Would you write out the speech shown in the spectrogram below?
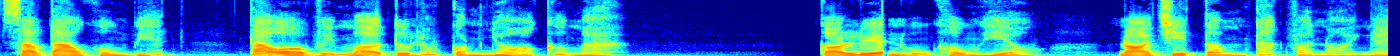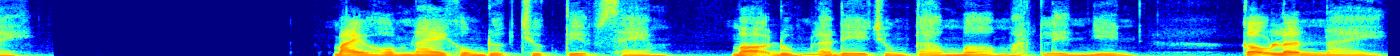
Sao tao không biết? Tao ở với mợ từ lúc còn nhỏ cơ mà. Con Luyến cũng không hiểu. Nó chỉ tấm tắc và nói ngay. Mày hôm nay không được trực tiếp xem. Mợ đúng là để chúng ta mở mắt lên nhìn. Cậu lần này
